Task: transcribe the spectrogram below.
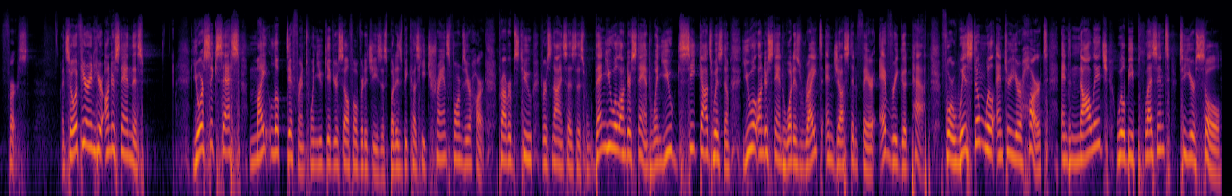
first. And so if you're in here, understand this. Your success might look different when you give yourself over to Jesus, but it is because he transforms your heart. Proverbs 2, verse 9 says this Then you will understand, when you seek God's wisdom, you will understand what is right and just and fair, every good path. For wisdom will enter your heart, and knowledge will be pleasant to your soul.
